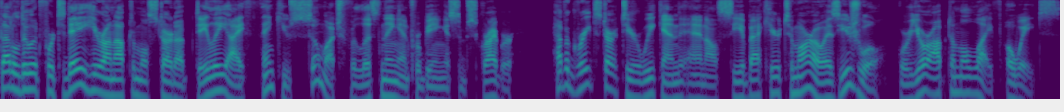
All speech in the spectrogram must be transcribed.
that'll do it for today here on Optimal Startup Daily. I thank you so much for listening and for being a subscriber. Have a great start to your weekend, and I'll see you back here tomorrow as usual, where your optimal life awaits.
